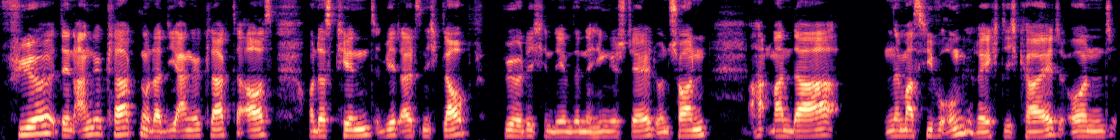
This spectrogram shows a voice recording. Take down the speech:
für den Angeklagten oder die Angeklagte aus und das Kind wird als nicht glaub würdig in dem Sinne hingestellt und schon hat man da eine massive Ungerechtigkeit und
